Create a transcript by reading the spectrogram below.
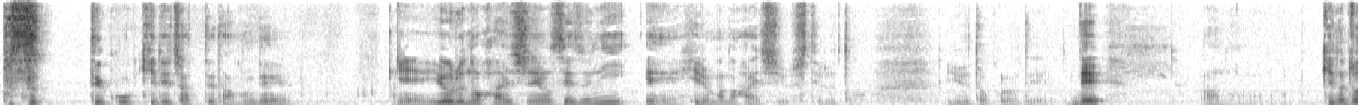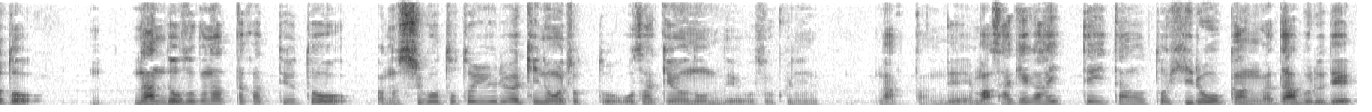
プスッてこう切れちゃってたので、えー夜の配信をせずに、えー昼間の配信をしてるというところで。であの昨日ちょっとんなんで遅くなったかっていうとあの仕事というよりは昨日はちょっとお酒を飲んで遅くになったんで、まあ、酒が入っていたのと疲労感がダブルで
